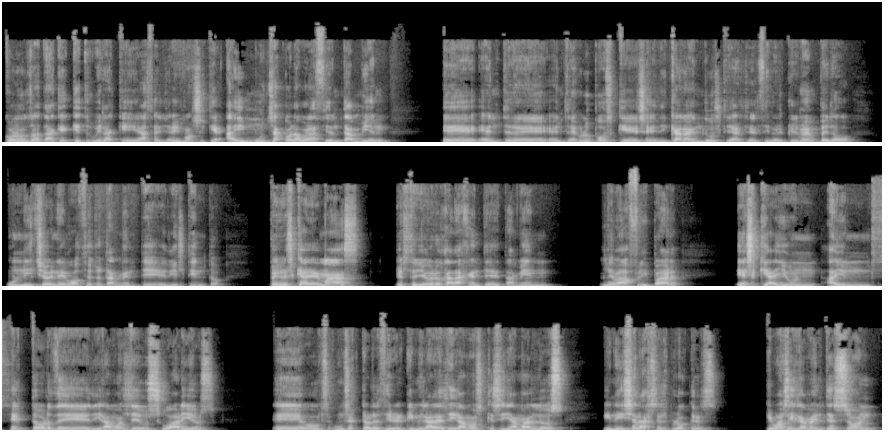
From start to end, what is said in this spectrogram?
con otro ataque que tuviera que hacer yo mismo. Así que hay mucha colaboración también eh, entre, entre grupos que se dedican a industrias del cibercrimen, pero un nicho de negocio totalmente distinto. Pero es que además, esto yo creo que a la gente también le va a flipar, es que hay un, hay un sector de, digamos, de usuarios, eh, un sector de cibercriminales, digamos, que se llaman los Initial Access Brokers, que básicamente son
